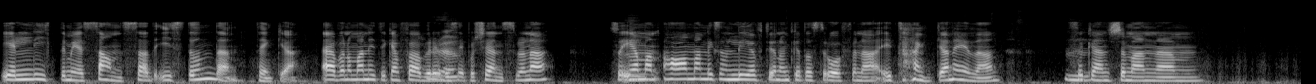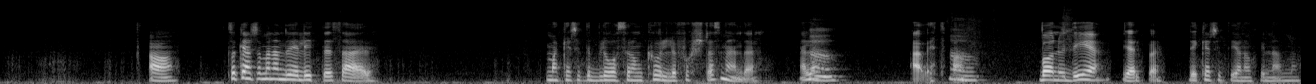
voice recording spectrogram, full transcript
är lite mer sansad i stunden, tänker jag. Även om man inte kan förbereda sig på känslorna. Så är Mm. man, har man liksom levt genom katastroferna i tankarna innan Mm. så kanske man... ehm, ja. Så kanske man ändå är lite så här... Man kanske inte blåser omkull det första som händer. Eller? Ja. Jag vet fan. Ja. Vad nu det hjälper. Det kanske inte gör någon skillnad. Men...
